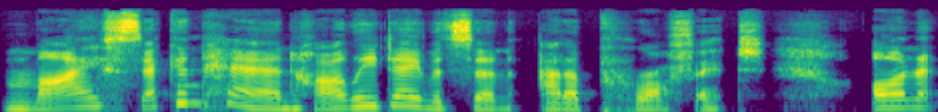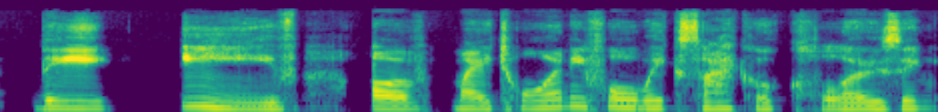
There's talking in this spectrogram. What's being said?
my secondhand Harley Davidson at a profit on the eve of my 24 week cycle closing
